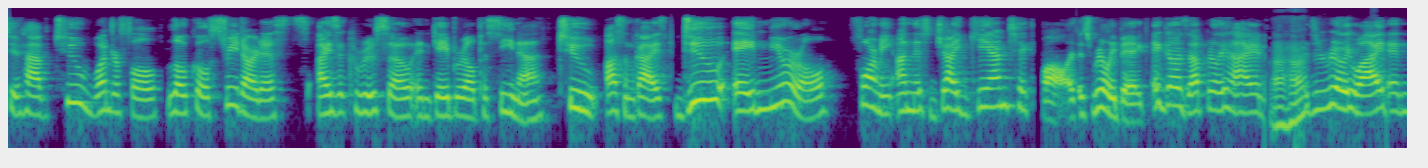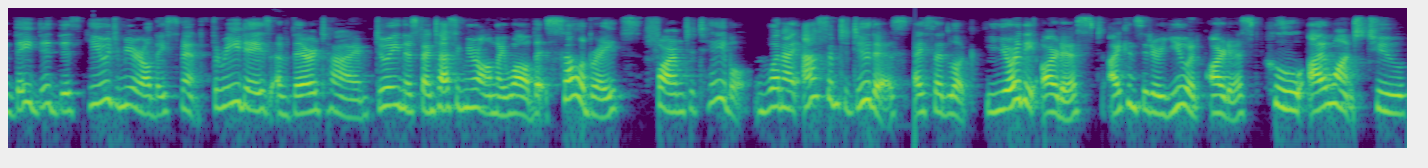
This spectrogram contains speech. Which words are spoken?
to have two wonderful local street artists, Isaac Caruso and Gabriel Pacina, two awesome guys, do a mural for me on this gigantic wall. It's really big. It goes up really high and Uh huh. it's really wide. And they did this huge mural. They spent three days of their time doing this fantastic mural on my wall that celebrates farm to table. When I asked them to do this, I said, look, you're the artist. I consider you an artist who I want to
